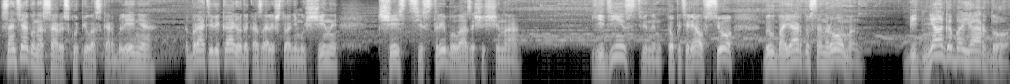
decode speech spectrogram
Сантьяго Насар искупил оскорбления, братья Викарио доказали, что они мужчины – честь сестры была защищена. Единственным, кто потерял все, был Боярдо Сан-Роман. Бедняга Боярдо!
